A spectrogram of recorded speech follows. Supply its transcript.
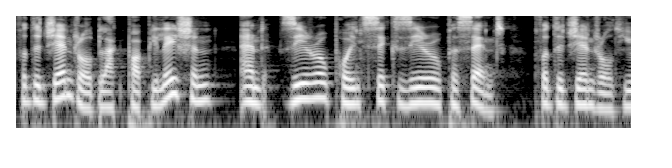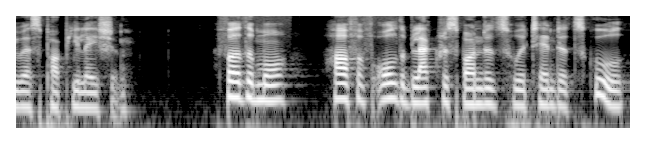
for the general black population and 0.60% for the general US population. Furthermore, half of all the black respondents who attended school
